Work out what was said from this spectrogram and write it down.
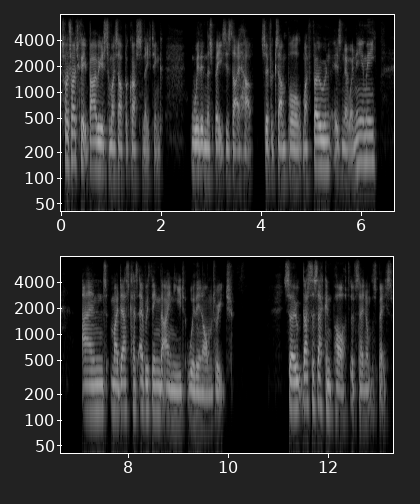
So, I try to create barriers to myself procrastinating within the spaces that I have. So, for example, my phone is nowhere near me, and my desk has everything that I need within arm's reach. So that's the second part of setting up the space.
